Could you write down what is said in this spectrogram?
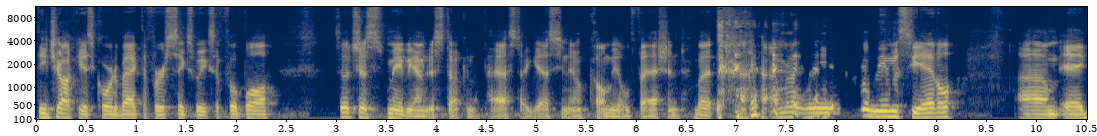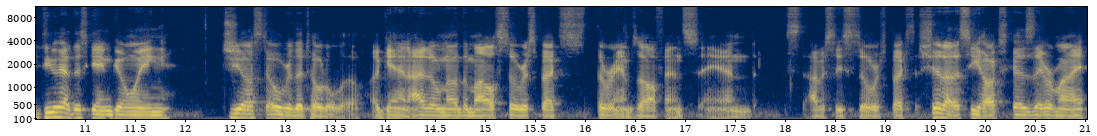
the chalkiest quarterback the first six weeks of football. So it's just maybe I'm just stuck in the past, I guess. You know, call me old fashioned, but I'm gonna lean, lean with Seattle. Um, I do have this game going just over the total, though. Again, I don't know. The model still respects the Rams' offense, and obviously still respects the shit out of Seahawks because they were my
